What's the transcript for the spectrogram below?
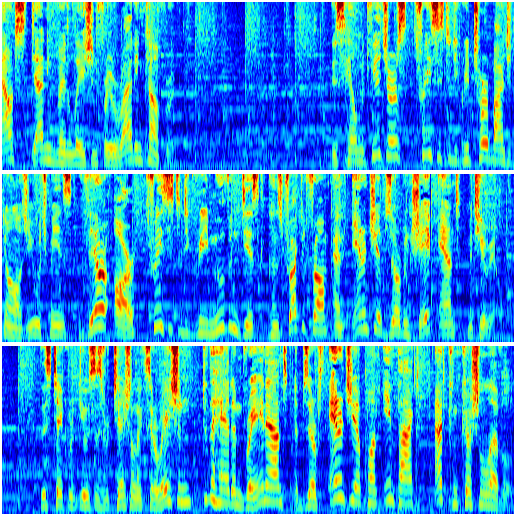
outstanding ventilation for your riding comfort. This helmet features 360 degree turbine technology which means there are 360 degree moving discs constructed from an energy absorbing shape and material. This tech reduces rotational acceleration to the head and brain and absorbs energy upon impact at concussion level.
